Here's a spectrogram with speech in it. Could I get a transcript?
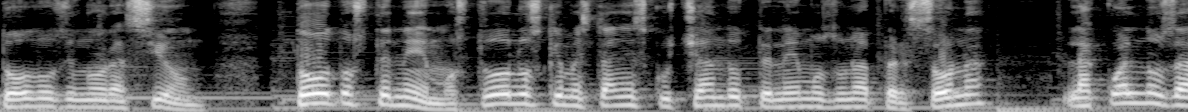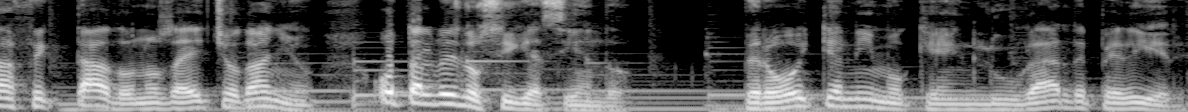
todos en oración. Todos tenemos, todos los que me están escuchando tenemos una persona la cual nos ha afectado, nos ha hecho daño o tal vez lo sigue haciendo. Pero hoy te animo que en lugar de pedir,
